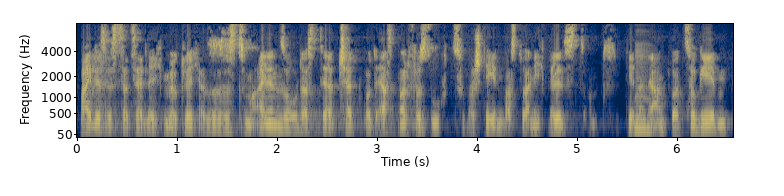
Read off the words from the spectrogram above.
Beides ist tatsächlich möglich. Also es ist zum einen so, dass der Chatbot erstmal versucht zu verstehen, was du eigentlich willst und dir dann eine mhm. Antwort zu geben.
